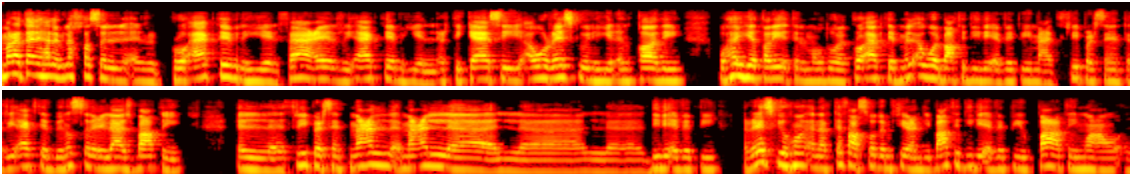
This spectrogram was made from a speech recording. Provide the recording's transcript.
مرة ثانية هذا بيلخص ال proactive اللي هي الفاعل reactive هي الارتكاسي أو ال rescue اللي هي الإنقاذي. وهي هي طريقة الموضوع. ال proactive من الأول بعطي DDAVP مع 3% ال reactive بنص العلاج بعطي ال 3% مع ال مع ال DDAVP ال rescue هون أنا ارتفع الصوديوم كثير عندي بعطي DDAVP وبعطي معه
